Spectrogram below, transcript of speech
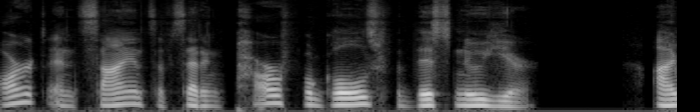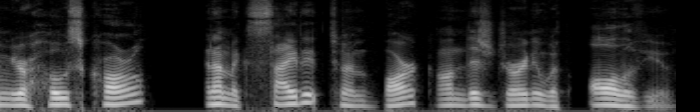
art and science of setting powerful goals for this new year. I'm your host, Carl, and I'm excited to embark on this journey with all of you.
